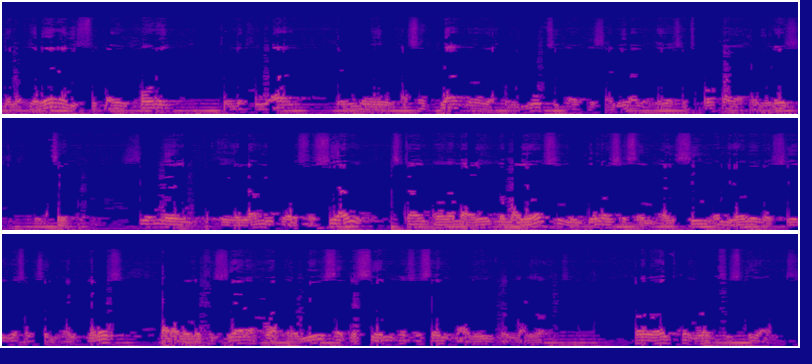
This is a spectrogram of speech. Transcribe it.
de lo que debe disfrutar un joven, de jugar, de hacer teatro, de hacer música, de salir a lo que ellos escojan, ajedrez, etc. En, el ámbito social, está el programa de adulto mayor, se invirtieron 65 millones 283 para beneficiar a 4.760 adultos mayores. Todo esto no existía antes.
